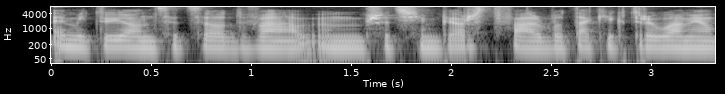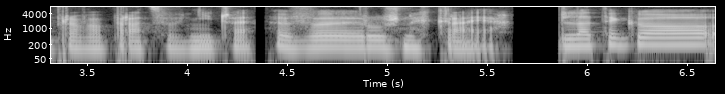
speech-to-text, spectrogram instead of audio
emitujące CO2 przedsiębiorstwa albo takie, które łamią prawa pracownicze w różnych krajach. Dlatego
